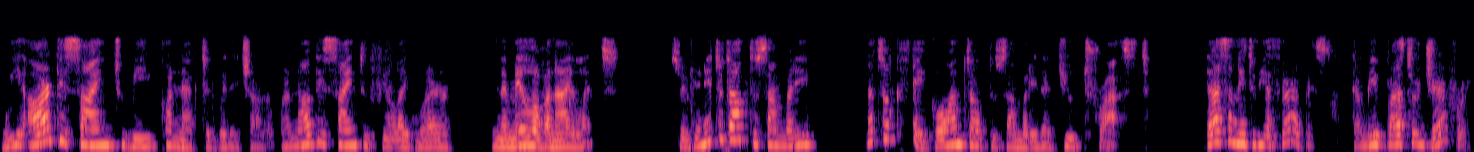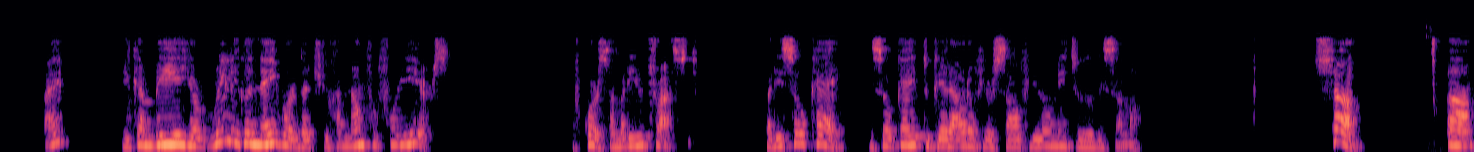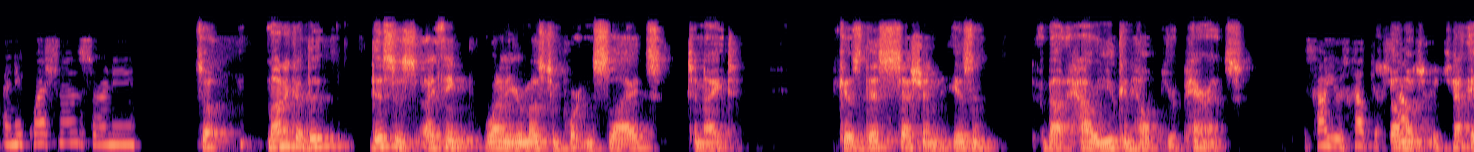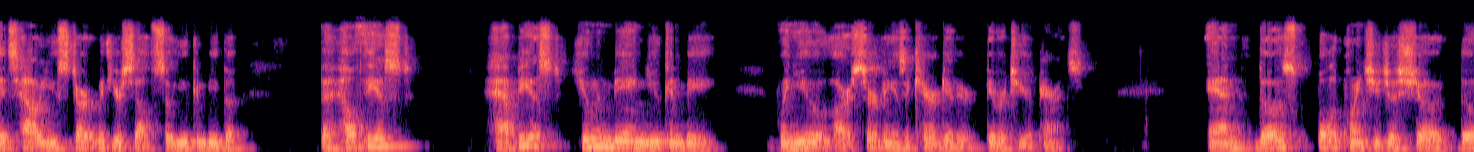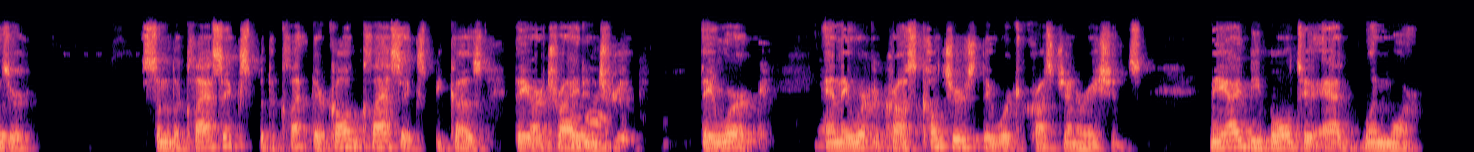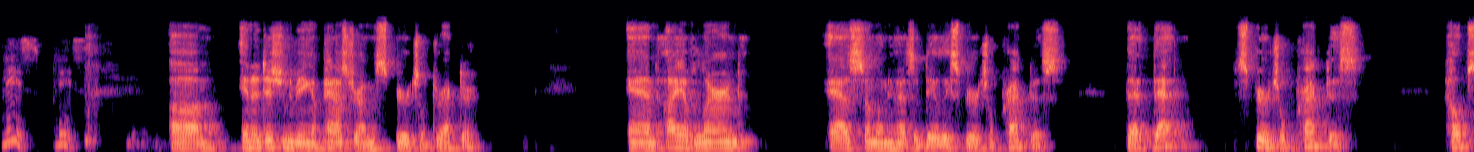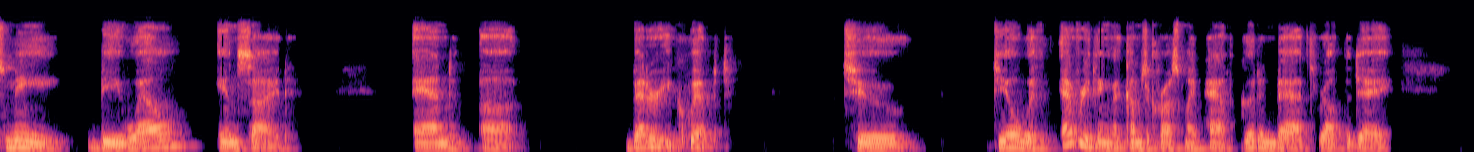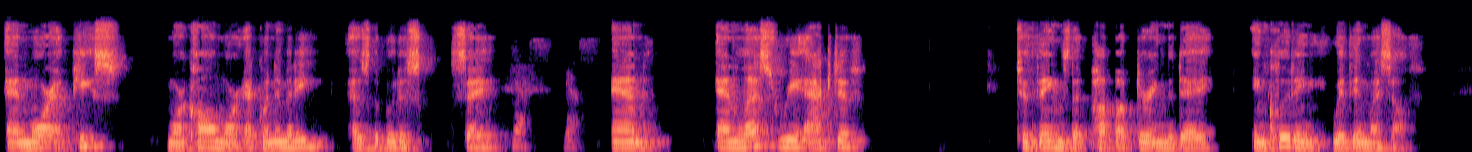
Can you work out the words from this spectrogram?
we are designed to be connected with each other. We're not designed to feel like we're in the middle of an island. So if you need to talk to somebody, that's okay. Go and talk to somebody that you trust. Doesn't need to be a therapist. It can be Pastor Jeffrey, right? It can be your really good neighbor that you have known for 40 years. Of course, somebody you trust. But it's okay. It's okay to get out of yourself. You don't need to do this alone. So, um, any questions or any? So, Monica, th- this is, I think, one of your most important slides tonight because this session isn't about how you can help your parents. It's how you help yourself. So much, it's, it's how you start with yourself so you can be the, the healthiest, happiest human being you can be when you are serving as a caregiver giver to your parents. And those bullet points you just showed, those are some of the classics, but the cl- they're called classics because they are tried and true. They work yeah. and they work across cultures, they work across generations. May I be bold to add one more? Please, please. Um, in addition to being a pastor, I'm a spiritual director. And I have learned as someone who has a daily spiritual practice that that spiritual practice helps me be well inside and uh, better equipped to deal with everything that comes across my path, good and bad, throughout the day, and more at peace, more calm, more equanimity, as the Buddhists say. Yes. And and less reactive to things that pop up during the day, including within myself.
